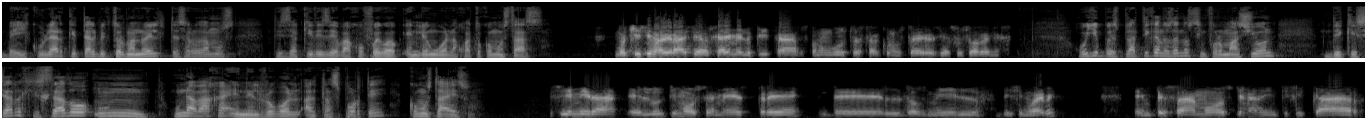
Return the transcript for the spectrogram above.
vehicular. ¿Qué tal, Víctor Manuel? Te saludamos desde aquí, desde Bajo Fuego, en León, Guanajuato. ¿Cómo estás? Muchísimas gracias, Jaime Lupita. Pues con un gusto estar con ustedes y a sus órdenes. Oye, pues platícanos, danos información de que se ha registrado un, una baja en el robo al, transporte. ¿Cómo está eso? Sí, mira, el último semestre del 2019 empezamos ya a identificar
